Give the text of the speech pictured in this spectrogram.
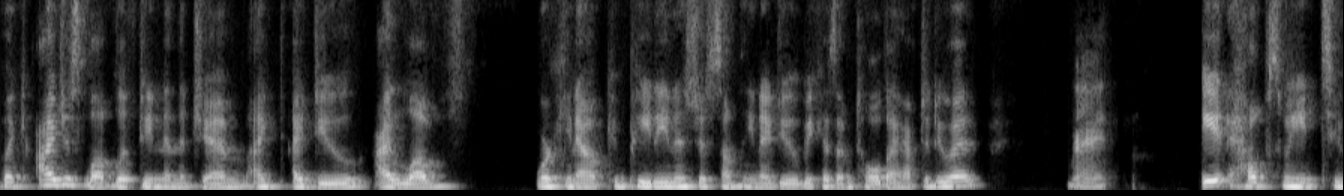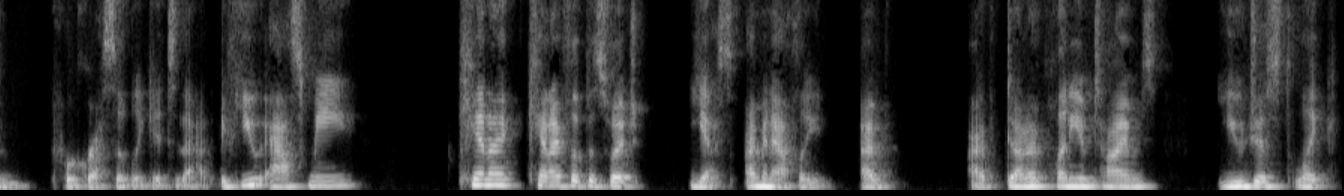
like i just love lifting in the gym. I i do. I love working out. Competing is just something i do because i'm told i have to do it. Right. It helps me to progressively get to that. If you ask me can i can i flip the switch? Yes i'm an athlete. I've i've done it plenty of times. You just like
